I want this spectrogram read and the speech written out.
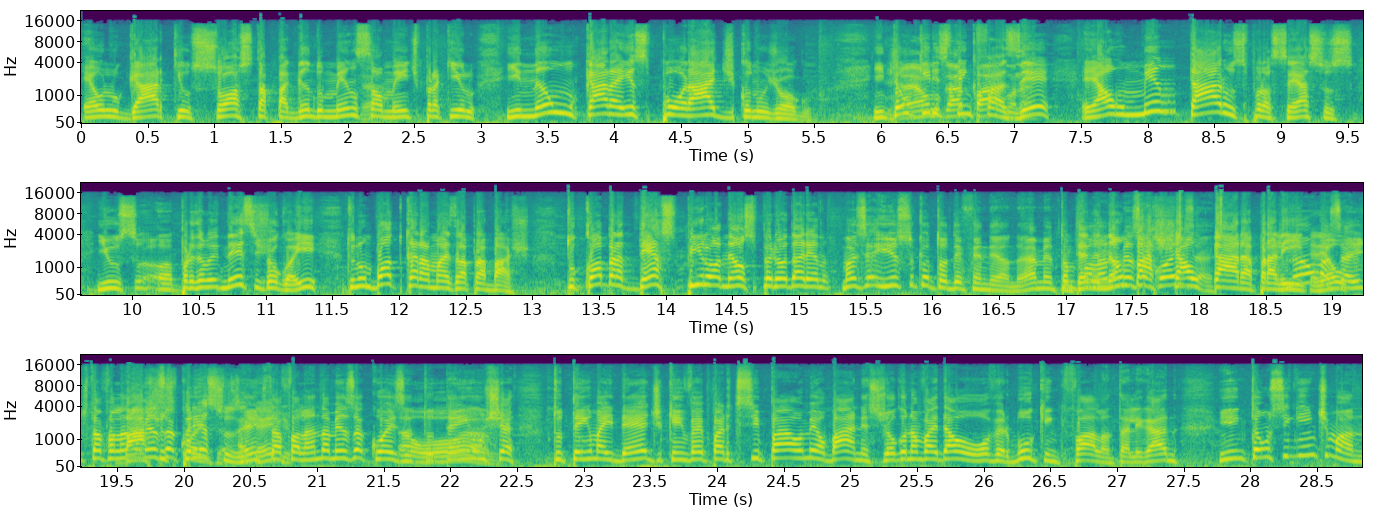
é o lugar que o sócio tá pagando mensalmente pra aquilo. E não um cara esporádico no jogo. Então Já o é que um eles têm que pago, fazer é aumentar os processos e os. ó, por exemplo, nesse jogo aí, tu não bota o cara mais lá pra baixo. Tu cobra 10 pila o anel superior da arena. Mas é isso que eu tô defendendo. É, falando a Não baixar coisa. o cara pra ali, não, entendeu? Mas a gente tá falando Baixa a mesma os preços, coisa. A gente tá entende? falando a mesma coisa. Não, tu, tem um che... tu tem uma ideia de quem vai participar. Ô meu, bah, nesse jogo não vai dar o overbooking que falam, tá ligado? E então é o seguinte, mano,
